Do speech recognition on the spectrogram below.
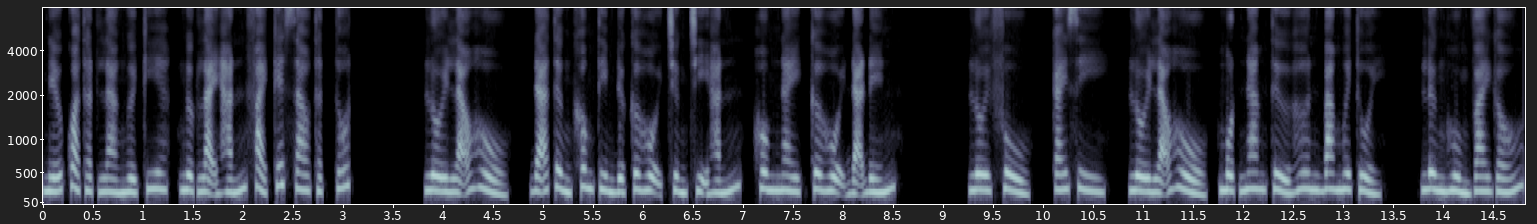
nếu quả thật là người kia, ngược lại hắn phải kết giao thật tốt. Lôi lão hổ, đã từng không tìm được cơ hội trừng trị hắn, hôm nay cơ hội đã đến. Lôi phủ, cái gì, lôi lão hổ, một nam tử hơn 30 tuổi, lưng hùm vai gấu,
